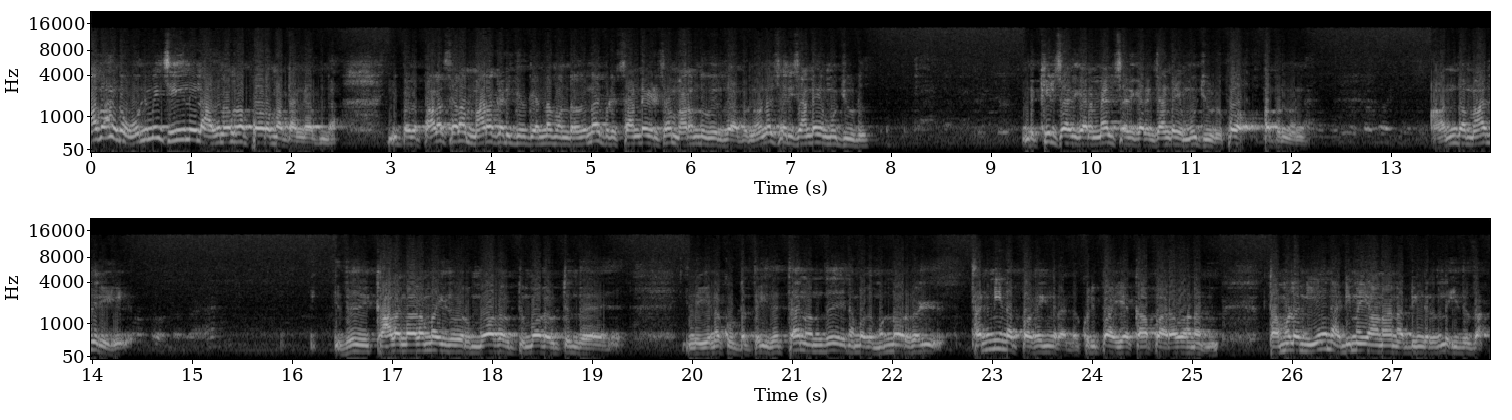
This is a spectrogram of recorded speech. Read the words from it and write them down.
அதான் அங்கே ஒன்றுமே செய்யலையில அதனால தான் போட மாட்டாங்க அப்படின்னா. இப்போ இந்த பழசெல்லாம் மரக்கடிக்கிறதுக்கு என்ன பண்ணுறதுன்னா இப்படி சண்டை அடித்தா மறந்து போயிருது அப்படின்னா சரி சண்டையை மூச்சு விடு. இந்த கீழ் சாதிக்காரன் மேல் சாதிக்காரன் சண்டையை மூச்சு விடு போ அப்படின்னு அந்த மாதிரி இது காலங்காலமா இது ஒரு மோத விட்டு மோத விட்டு இந்த இந்த இனக்கூட்டத்தை. இதைத்தான் வந்து நமது முன்னோர்கள் தன்னின பகைங்கிறாங்க. குறிப்பா ஐயா காப்பா அரவாணன் தமிழன் ஏன் அடிமையானான்? அப்படிங்கிறதுல இதுதான்.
